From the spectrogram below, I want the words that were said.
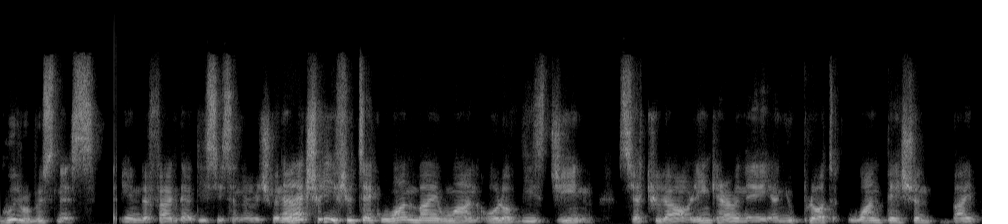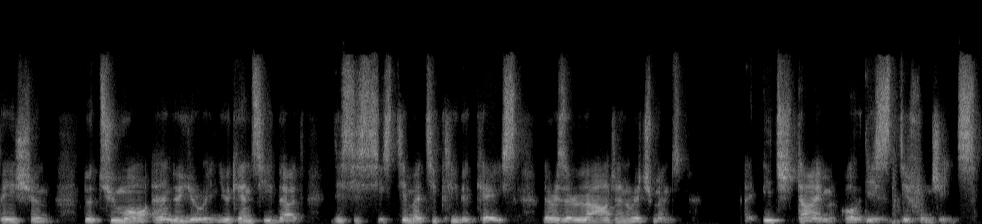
good robustness in the fact that this is an enrichment. And actually, if you take one by one all of these gene, circular or lncRNA, and you plot one patient by patient, the tumor and the urine, you can see that this is systematically the case. There is a large enrichment uh, each time of these different genes.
